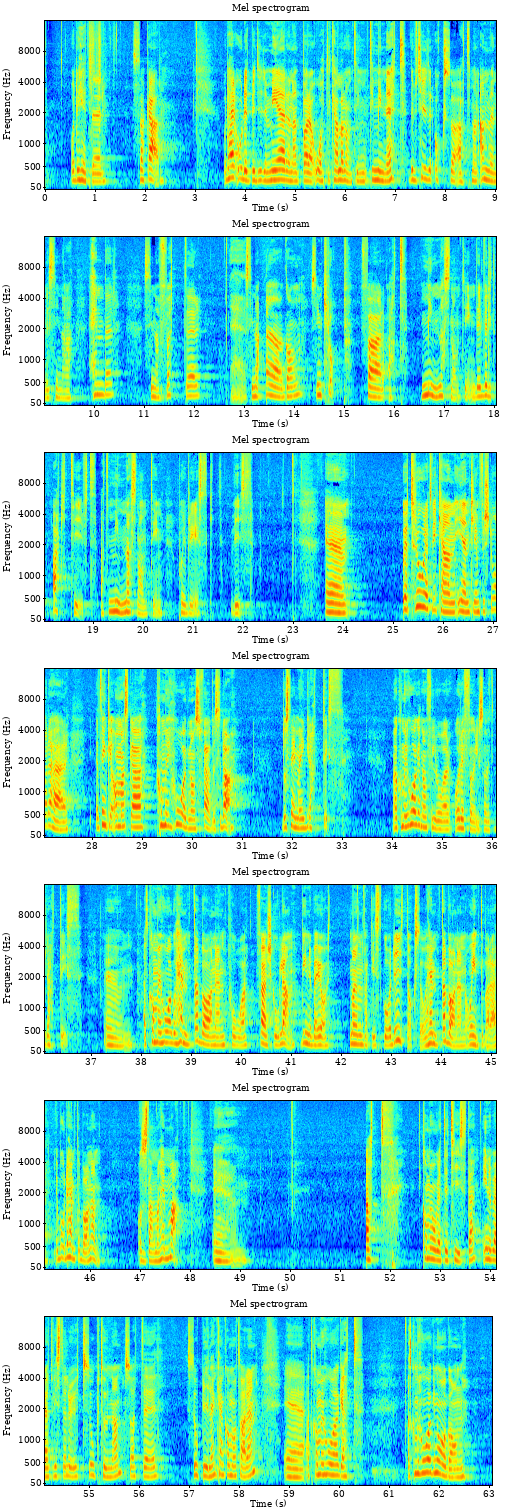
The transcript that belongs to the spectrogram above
och det heter sakar. Och det här ordet betyder mer än att bara återkalla någonting till minnet. Det betyder också att man använder sina händer, sina fötter, eh, sina ögon, sin kropp för att minnas någonting. Det är väldigt aktivt att minnas någonting på hebreiskt. vis. Eh, och jag tror att vi kan egentligen förstå det här. Jag tänker om man ska komma ihåg någons födelsedag, då säger man ju grattis. Man kommer ihåg att någon fyller år och det följs av ett grattis. Ehm, att komma ihåg att hämta barnen på förskolan, det innebär ju att man faktiskt går dit också och hämtar barnen och inte bara ”jag borde hämta barnen” och så stannar man hemma. Ehm, att komma ihåg att det är tisdag innebär att vi ställer ut soptunnan så att eh, sopbilen kan komma och ta den. Ehm, att komma ihåg att, att komma ihåg någon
